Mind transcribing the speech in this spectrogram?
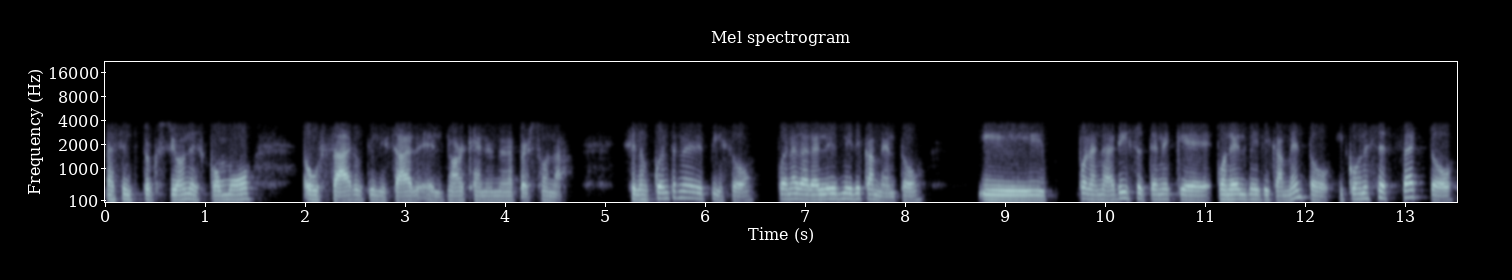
las instrucciones cómo usar, utilizar el Narcan en una persona. Si lo encuentran en el piso, pueden agarrar el medicamento y por la nariz se tiene que poner el medicamento y con ese efecto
